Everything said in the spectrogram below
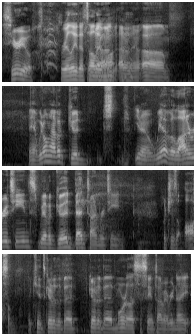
Cereal. Really? That's all they No, I- want? I, don't know. Um, man, we don't have a good. You know, we have a lot of routines. We have a good bedtime routine, which is awesome. The kids go to the bed, go to bed more or less the same time every night.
